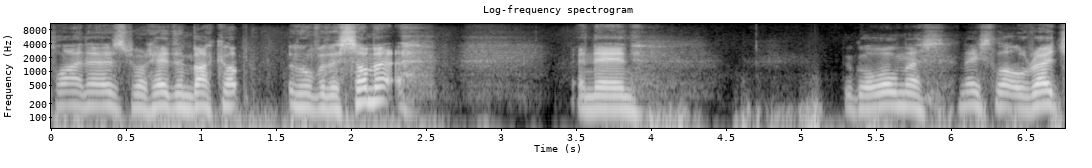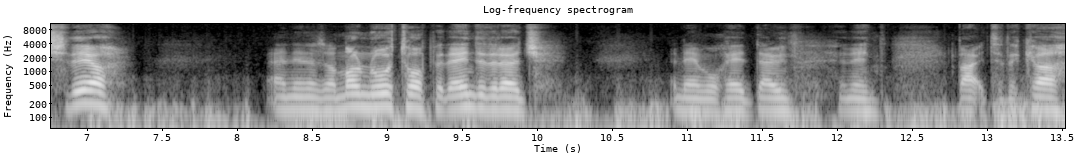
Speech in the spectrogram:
Plan is we're heading back up and over the summit and then we go along this nice little ridge there and then there's a Munro top at the end of the ridge and then we'll head down and then back to the car.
